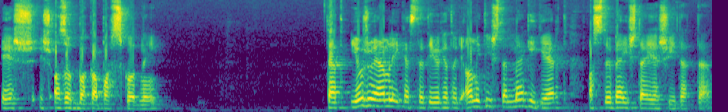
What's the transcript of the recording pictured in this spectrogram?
és, és azokba kapaszkodni. Tehát Józsué emlékezteti őket, hogy amit Isten megígért, azt ő be is teljesítette.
